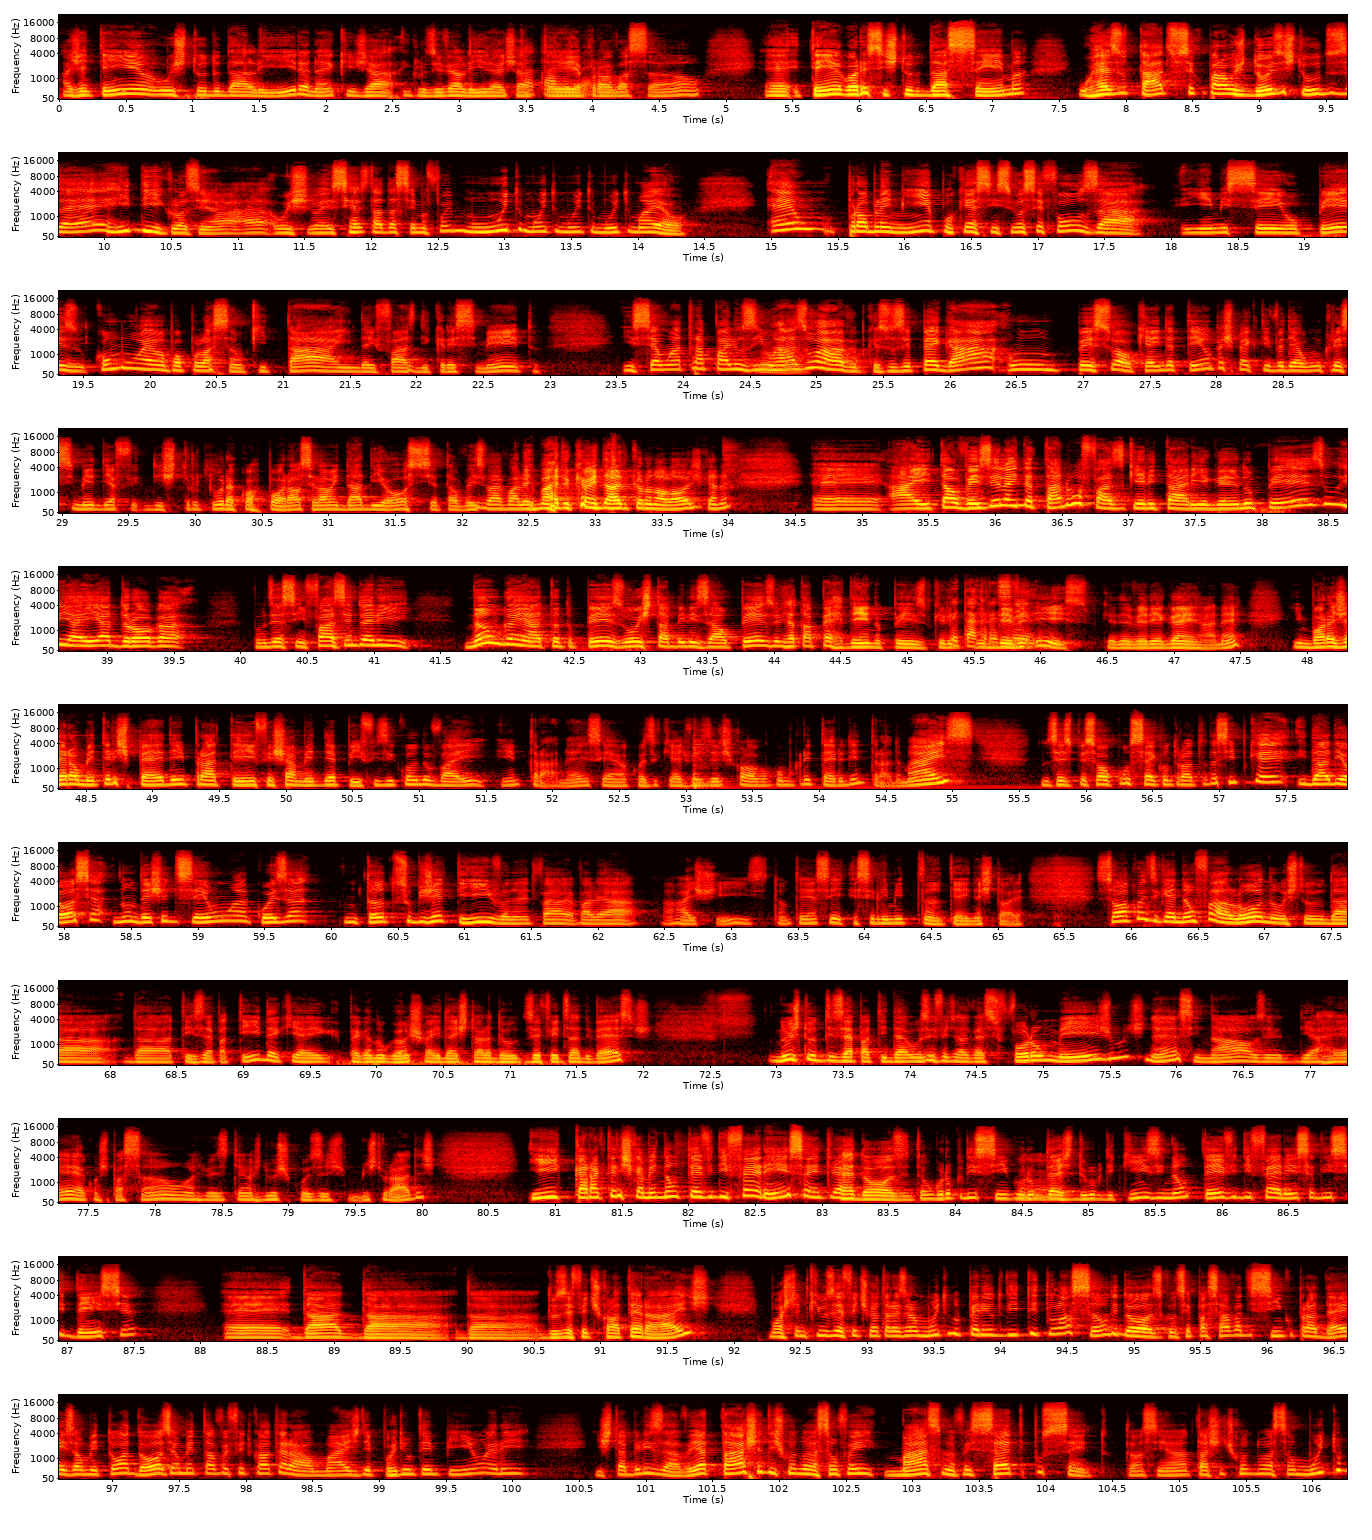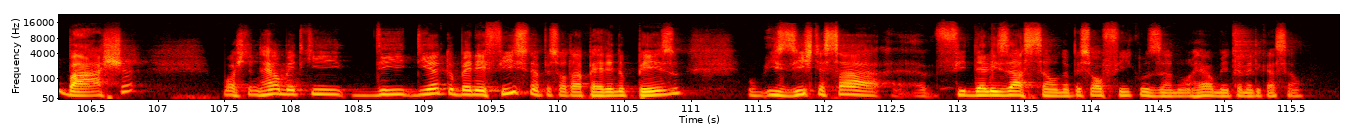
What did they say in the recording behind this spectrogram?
a gente tem o estudo da Lira, né, que já, inclusive a Lira já, já tá tem aprovação. É, tem agora esse estudo da SEMA. O resultado, se você comparar os dois estudos, é ridículo. Assim, a, a, o, esse resultado da SEMA foi muito, muito, muito, muito maior. É um probleminha, porque assim, se você for usar IMC ou peso, como é uma população que está ainda em fase de crescimento, isso é um atrapalhozinho uhum. razoável, porque se você pegar um pessoal que ainda tem uma perspectiva de algum crescimento de, de, estrutura corporal, sei lá, uma idade óssea, talvez vai valer mais do que uma idade cronológica, né? É, aí talvez ele ainda está numa fase que ele estaria ganhando peso, e aí a droga, vamos dizer assim, fazendo ele não ganhar tanto peso ou estabilizar o peso, ele já está perdendo peso. Porque, porque ele, tá ele deve, isso, porque deveria ganhar, né? Embora geralmente eles pedem para ter fechamento de epífise quando vai entrar, né? Isso é uma coisa que às vezes eles colocam como critério de entrada. Mas não sei se o pessoal consegue controlar tudo assim, porque idade óssea não deixa de ser uma coisa um tanto subjetiva, né? Vai avaliar a raio-x, então tem esse, esse limitante aí na história. Só uma coisa que ele não falou no estudo da, da tirzepatida, que aí, pegando o gancho aí da história dos efeitos adversos, no estudo de tirzepatida, os efeitos adversos foram mesmos, né? Assim, náusea, diarreia, constipação, às vezes tem as duas coisas misturadas. E, caracteristicamente, não teve diferença entre as doses. Então, grupo de 5, o grupo de 10 e o grupo de 15 não teve diferença de incidência é, da, da, da, dos efeitos colaterais, mostrando que os efeitos colaterais eram muito no período de titulação de dose. Quando você passava de 5 para 10, aumentou a dose e aumentava o efeito colateral, mas depois de um tempinho ele estabilizava. E a taxa de descontinuação foi máxima, foi 7%. Então, assim, é uma taxa de descontinuação muito baixa, mostrando realmente que, de, diante do benefício, né, a pessoa está perdendo peso, existe essa fidelização, né, o pessoal fica usando realmente a medicação.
